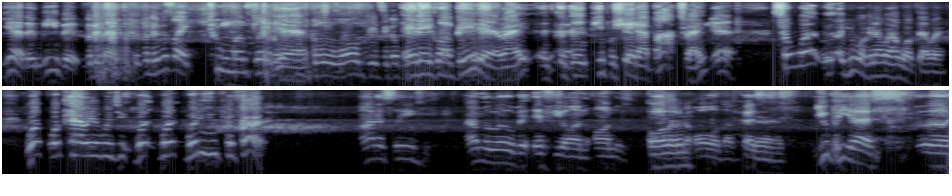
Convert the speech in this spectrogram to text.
yeah they leave it, but it's, but it was like two months later. Yeah. you go to Walgreens and go. It ain't gonna be there, right? Because they people share that box, right? Yeah, So what? Are you walking that way? I walk that way. What what carrier would you? What what what do you prefer? honestly, I'm a little bit iffy on on All of them. all of them because UPS. Uh,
